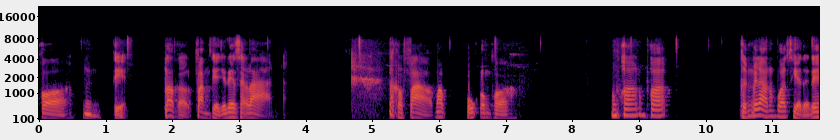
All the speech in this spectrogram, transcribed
พอหนึ่งเทศน์เราก็ฟังเทศน์อยู่ในศาลาแล้วก็ฟ้ามาปลุกลงพอลงพอลงพอถึงเวลาน้องพอเสียแต่เด้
